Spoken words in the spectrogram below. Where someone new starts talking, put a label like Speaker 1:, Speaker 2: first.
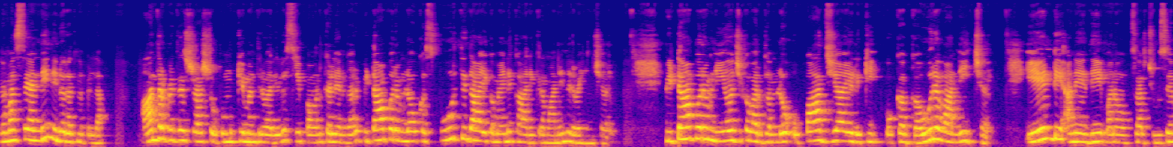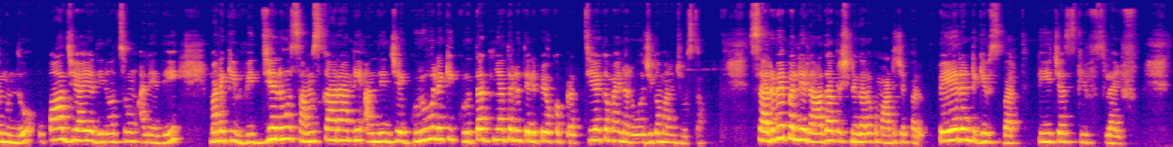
Speaker 1: నమస్తే అండి నేను రత్నపిల్ల ఆంధ్రప్రదేశ్ రాష్ట్ర ఉప ముఖ్యమంత్రి వర్యులు శ్రీ పవన్ కళ్యాణ్ గారు పిఠాపురంలో ఒక స్ఫూర్తిదాయకమైన కార్యక్రమాన్ని నిర్వహించారు. పిఠాపురం నియోజకవర్గంలో ఉపాధ్యాయులకి ఒక గౌరవాన్ని ఇచ్చారు. ఏంటి అనేది మనం ఒకసారి చూసే ముందు ఉపాధ్యాయ దినోత్సవం అనేది మనకి విద్యను సంస్కారాన్ని అందించే గురువులకి కృతజ్ఞతలు తెలిపే ఒక ప్రత్యేకమైన రోజుగా మనం చూస్తాం. సర్వేపల్లి రాధాకృష్ణ గారు ఒక మాట చెప్పారు parent gives birth. Teachers gifts life.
